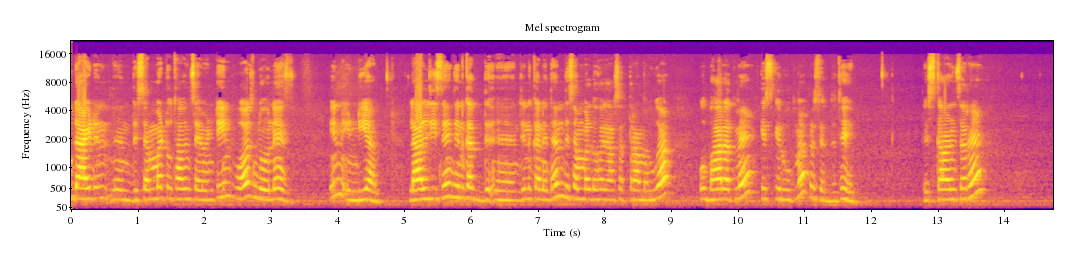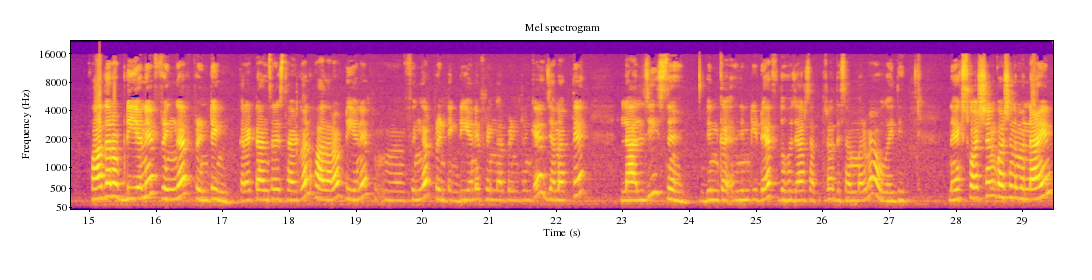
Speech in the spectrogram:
died in December 2017 was known as in India Lalji Singh जिनका जिनका निधन दिसंबर 2017 में हुआ, वो भारत में किसके रूप में प्रसिद्ध थे? इसका आंसर है father of DNA finger printing correct answer is third one father of DNA finger printing DNA finger printing के जनक थे लालजी सिंह जिनका जिनकी डेथ 2017 दिसंबर में हो गई थी। Next question question number nine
